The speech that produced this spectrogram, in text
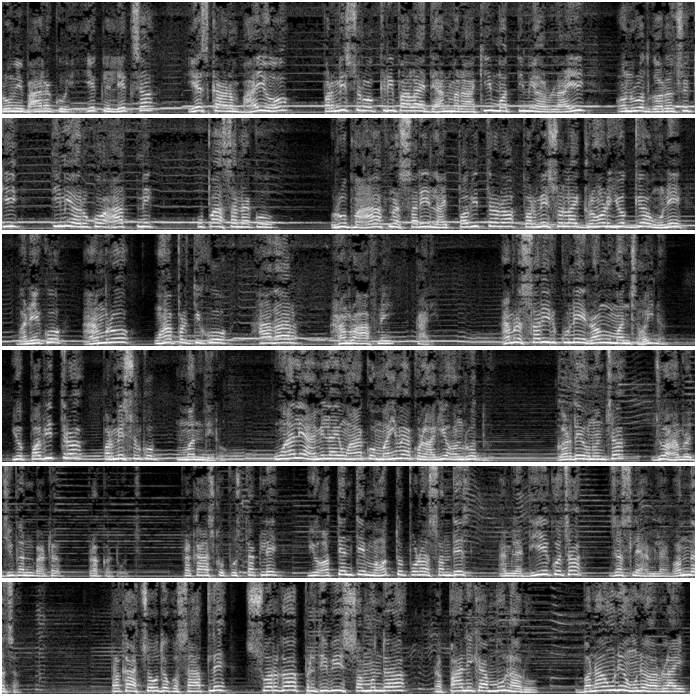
रोमी बाह्रको एकले लेख्छ यस कारण भाइ हो परमेश्वरको कृपालाई ध्यानमा राखी म तिमीहरूलाई अनुरोध गर्दछु कि तिमीहरूको आत्मिक उपासनाको रूपमा आफ्ना शरीरलाई पवित्र र परमेश्वरलाई ग्रहण योग्य हुने भनेको हाम्रो उहाँप्रतिको आधार हाम्रो आफ्नै कार्य। हाम्रो शरीर कुनै रङ्गमञ्च होइन यो पवित्र परमेश्वरको मन्दिर हो। उहाँले हामीलाई उहाँको महिमाको लागि अनुरोध गर्दै हुनुहुन्छ जो हाम्रो जीवनबाट प्रकट हुन्छ। प्रकाशको पुस्तकले यो अत्यन्तै महत्वपूर्ण सन्देश हामीलाई दिएको छ जसले हामीलाई भन्दछ। प्रकाश चौधको साथले स्वर्ग पृथ्वी समुद्र र पानीका मूलहरू बनाउने हुनेहरूलाई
